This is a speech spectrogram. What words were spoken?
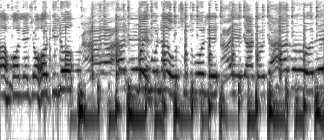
হলা হলে জহর দিল। ওই মোনা ওষুধ বলে। জাগো রে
